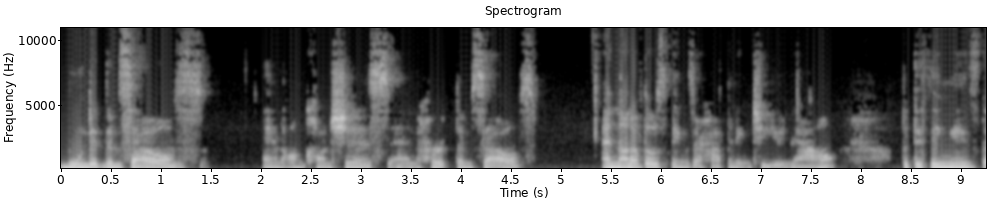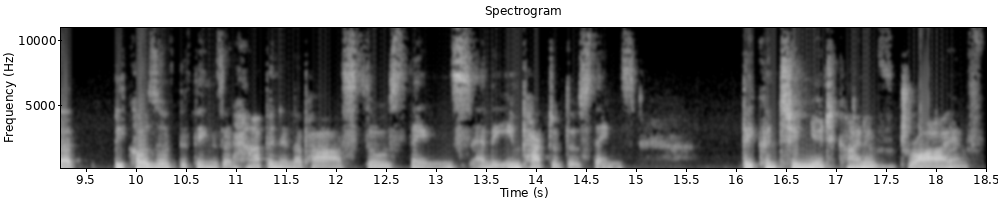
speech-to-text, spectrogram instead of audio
wounded themselves and unconscious and hurt themselves and none of those things are happening to you now. But the thing is that because of the things that happened in the past, those things and the impact of those things, they continue to kind of drive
